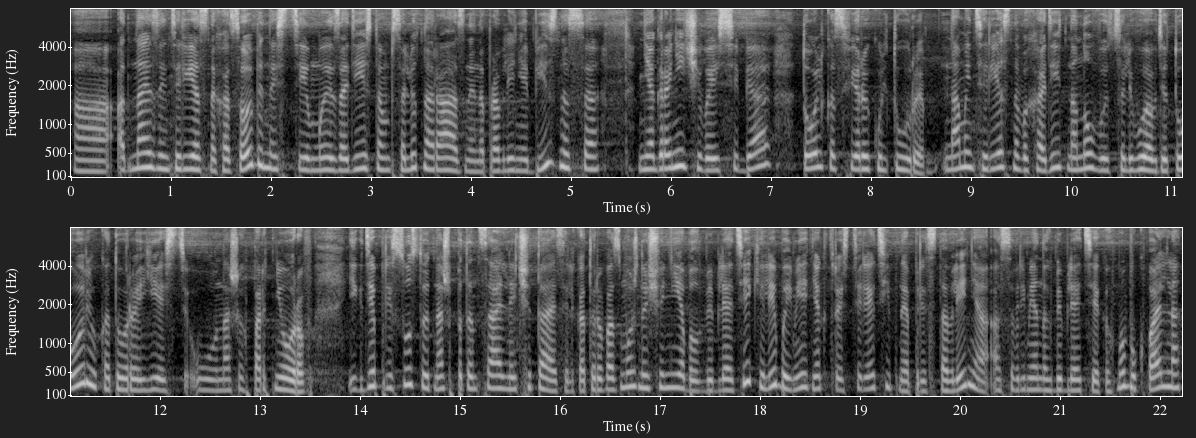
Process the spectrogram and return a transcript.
А, одна из интересных особенностей, мы задействуем абсолютно разные направления бизнеса, не ограничивая себя только сферой культуры. Нам интересно выходить на новую целевую аудиторию, которая есть у наших партнеров, и где присутствует наш потенциальный читатель, который, возможно, еще не был в библиотеке, либо имеет некоторое стереотипное представление о современных библиотеках. Мы буквально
